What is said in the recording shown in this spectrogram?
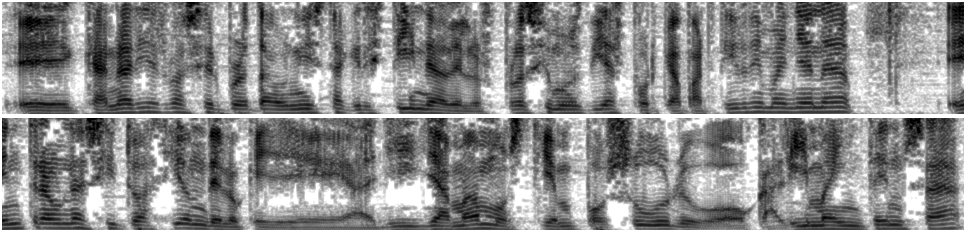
Eh, Canarias va a ser protagonista, Cristina, de los próximos días porque a partir de mañana entra una situación de lo que allí llamamos tiempo sur o calima intensa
